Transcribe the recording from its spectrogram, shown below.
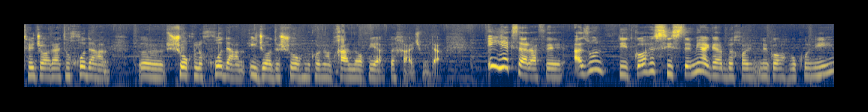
تجارت خودم شغل خودم ایجاد شغل می‌کنم خلاقیت به خرج میدم. این یک طرفه. از اون دیدگاه سیستمی اگر بخوایم نگاه بکنیم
